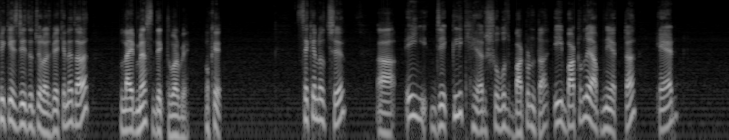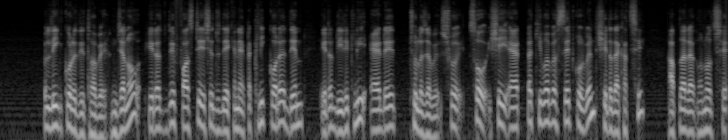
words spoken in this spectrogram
ক্রিক এইচডিতে চলে আসবে। এখানে তারা লাইভ ম্যাচ দেখতে পারবে। ওকে সেকেন্ড হচ্ছে এই যে ক্লিক হেয়ার সবুজ বাটনটা এই বাটনে আপনি একটা অ্যাড লিঙ্ক করে দিতে হবে। যেন এরা যদি ফার্স্টে এসে যদি এখানে একটা ক্লিক করে দেন এটা ডিরেক্টলি অ্যাডে চলে যাবে। সো সো সেই অ্যাডটা কীভাবে সেট করবেন সেটা দেখাচ্ছি। আপনার এখন হচ্ছে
